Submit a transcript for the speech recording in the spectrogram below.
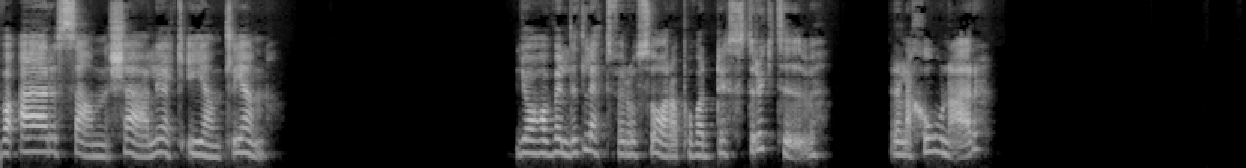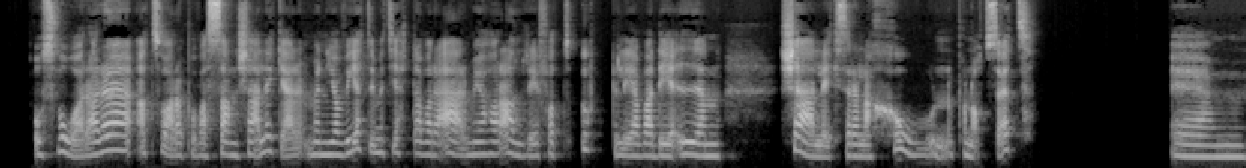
vad är sann kärlek egentligen? Jag har väldigt lätt för att svara på vad destruktiv relation är. Och svårare att svara på vad sann kärlek är. Men jag vet i mitt hjärta vad det är, men jag har aldrig fått uppleva det i en kärleksrelation på något sätt. Ehm. Um,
